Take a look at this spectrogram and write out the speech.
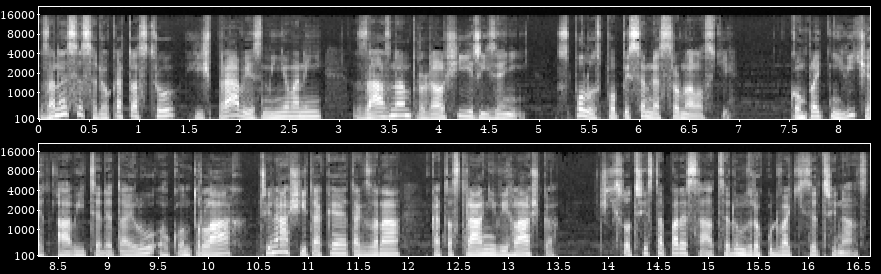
zanese se do katastru již právě zmiňovaný záznam pro další řízení spolu s popisem nesrovnalosti. Kompletní výčet a více detailů o kontrolách přináší také tzv katastrální vyhláška číslo 357 z roku 2013,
